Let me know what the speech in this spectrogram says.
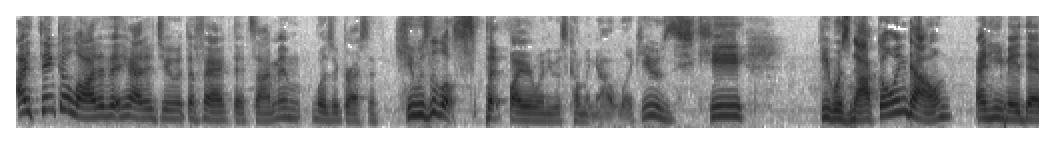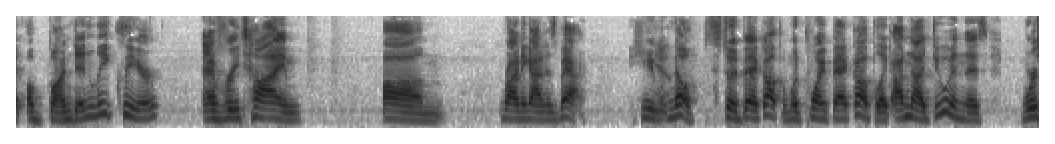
I think a lot of it had to do with the fact that Simon was aggressive. He was a little spitfire when he was coming out. Like he was he he was not going down and he made that abundantly clear every time um Rani got on his back. He Yeah. no, stood back up and would point back up like I'm not doing this We're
